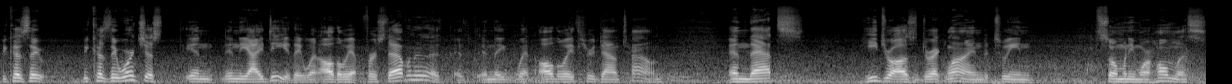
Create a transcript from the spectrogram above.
because they because they weren't just in, in the ID. They went all the way up First Avenue uh, uh, and they went all the way through downtown. And that's he draws a direct line between so many more homeless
